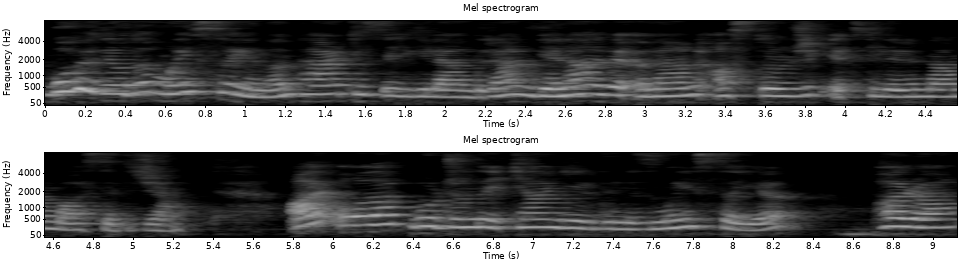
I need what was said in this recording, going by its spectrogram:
Bu videoda Mayıs ayının herkesi ilgilendiren genel ve önemli astrolojik etkilerinden bahsedeceğim. Ay Oğlak Burcu'nda iken girdiğimiz Mayıs ayı, para,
